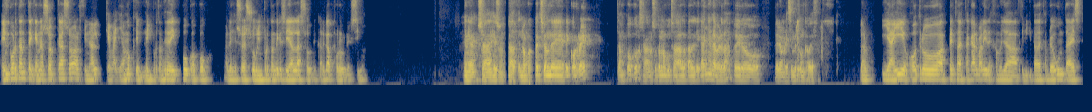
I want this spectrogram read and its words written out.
es importante que en esos casos, al final, que vayamos, que la importancia de ir poco a poco, ¿vale? Eso es súper importante que sea la sobrecarga progresiva. Genial, o sea, es eso. O sea, no es cuestión de, correr tampoco. O sea, a nosotros nos gusta darle caña, la verdad, pero, pero hombre, siempre con cabeza. Claro. Y ahí otro aspecto a destacar, ¿vale? Y dejamos ya finiquitada esta pregunta, es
